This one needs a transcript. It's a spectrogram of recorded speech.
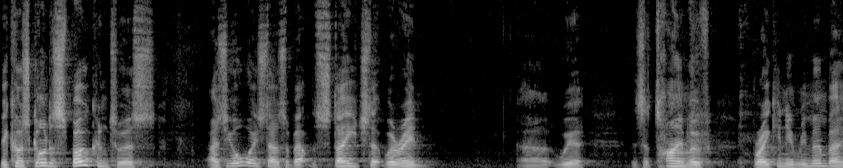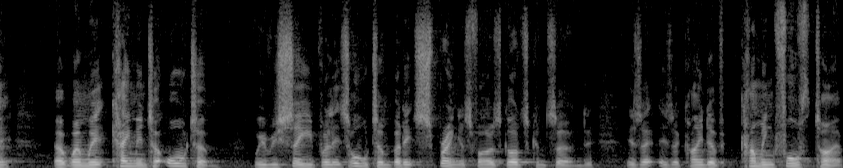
because God has spoken to us, as He always does, about the stage that we're in. Uh, we're, there's a time of breaking in. Remember uh, when we came into autumn, we received, well, it's autumn, but it's spring as far as God's concerned, is a, is a kind of coming forth time.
